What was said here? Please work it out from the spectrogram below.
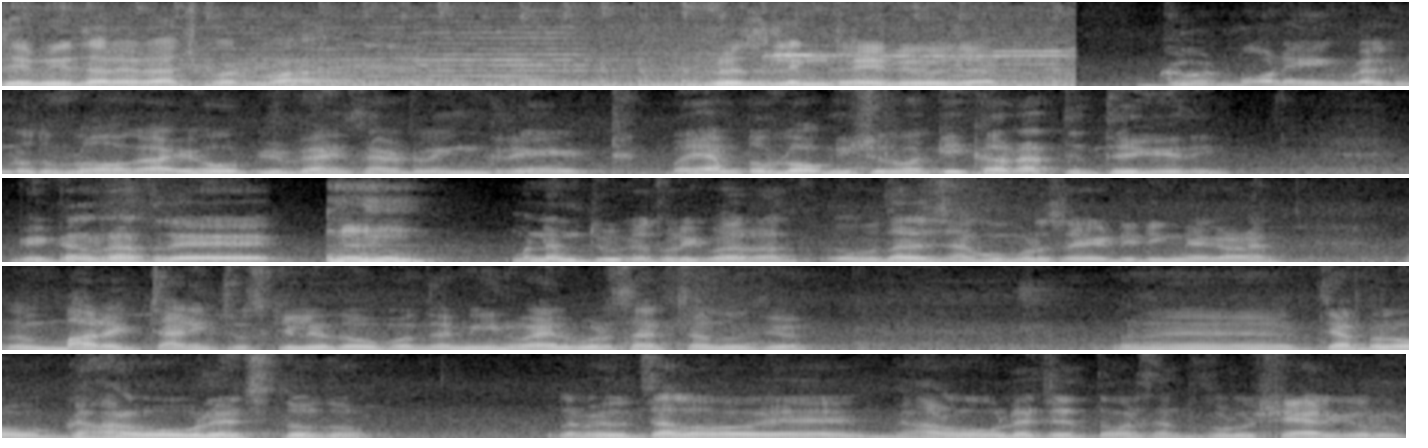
ધીમી ધારે રાજકોટમાં ડ્રિઝલિંગ થઈ રહ્યું છે. Good morning welcome to the vlog I hope you guys are doing great ભાઈ, આમ તો વ્લોગની શરૂઆત ગઈકાલ રાતથી જ થઈ ગઈ હતી. ગઈકાલ રાત્રે મને એમ થયું કે થોડીક વાર વધારે જાગવું પડશે એડિટિંગને કારણે. હું એક ચાની ચૂસકી લેતો પણ મીન વાઇલ વરસાદ ચાલુ થયો. અને ત્યાં પેલો ઘાણો ઉલેચતો હતો. એટલે મેં ચાલો એ ઘાણો ઉલે છે તમારી સાથે થોડું શેર કરું.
